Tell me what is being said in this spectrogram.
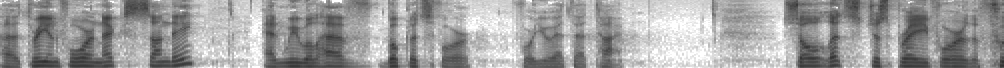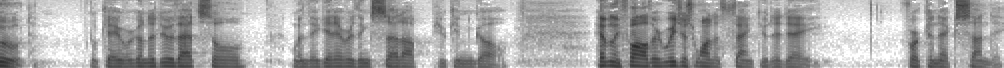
uh, three and four next Sunday, and we will have booklets for, for you at that time. So let's just pray for the food. Okay, we're going to do that so when they get everything set up, you can go. Heavenly Father, we just want to thank you today for Connect Sunday.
